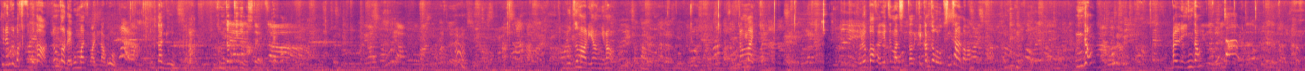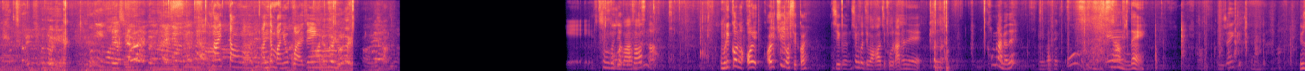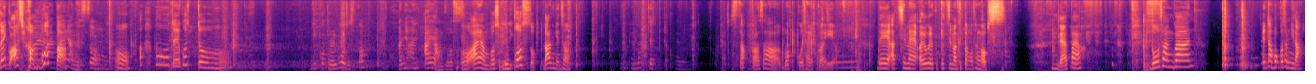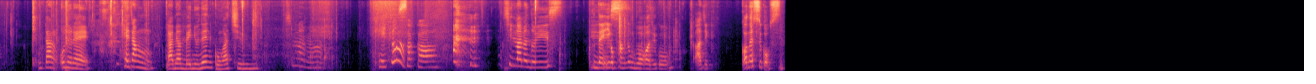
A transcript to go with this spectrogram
시림프 박스보다 좀 더 레몬 맛이 많이 나고 일단 요 감자튀김 있어요. 음. 로즈마리 향이랑 짱 맛있다. 우리 오빠 가겠지만 진짜 객관적으로 칭찬할 만함. 인정? 빨리 인정. 맛있다. 완전 많이 먹고 와야지. 예, 친구 집 와서 우리 거는 얼, 얼추 익었을걸? 지금 친구 집 와가지고 라면을 켰는 컵라면을 이거 됐고 해놨는데 유자이 게 조금 안 됐구나 유자이 거 아직 안 부었다. 아예 안 됐어 어. 아, 어, 내고 싶죠. 니거 덜 부어졌어? 아니 아니 아예 안 부었어 어, 아예 안 부었어. 못 부었어. 나는 괜찮아. 됐나? 됐다 싹 가서 먹고 잘 거예요. 내일 아침에 얼굴에 붓겠지만 그딴 거 상관없어. 음, 내 아빠야. 노 상관. 일단 먹고 삽니다. 일단 오늘의 해장 라면 메뉴는 공화춤. 신라면 개 좋아. 싹가 신라면도 있어. 근데 이거 방금 부어가지고 아직 꺼낼 수가 없어.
